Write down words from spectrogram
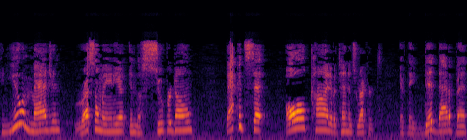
Can you imagine WrestleMania in the Superdome? That could set all kind of attendance records if they did that event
